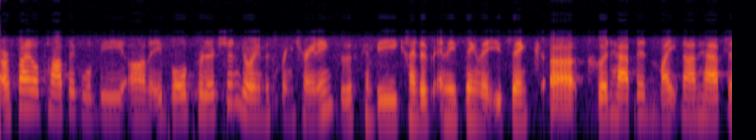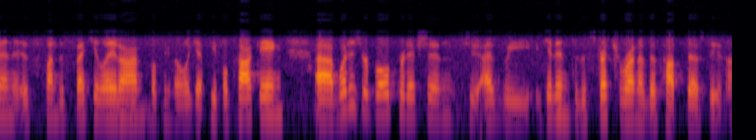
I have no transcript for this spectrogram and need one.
our final topic will be on a bold prediction going into spring training. So this can be kind of anything that you think uh, could happen, might not happen, is fun to speculate on, something that will get people talking. Uh, what is your bold prediction to, as we get into the stretch run of this hot stove season?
